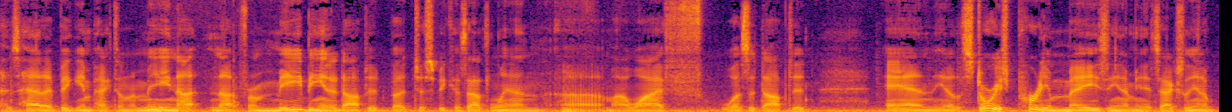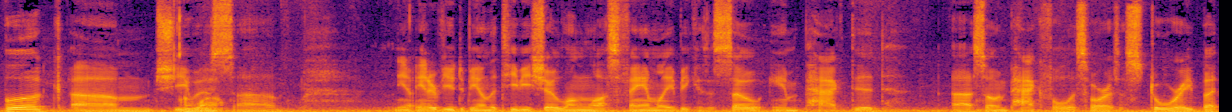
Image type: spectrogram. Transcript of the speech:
has had a big impact on me. Not not from me being adopted, but just because Lynn, uh, my wife, was adopted, and you know the story is pretty amazing. I mean, it's actually in a book. Um, she Oh, wow. was. Um, you know, interviewed to be on the TV show Long Lost Family because it's so impacted, uh, so impactful as far as a story. But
